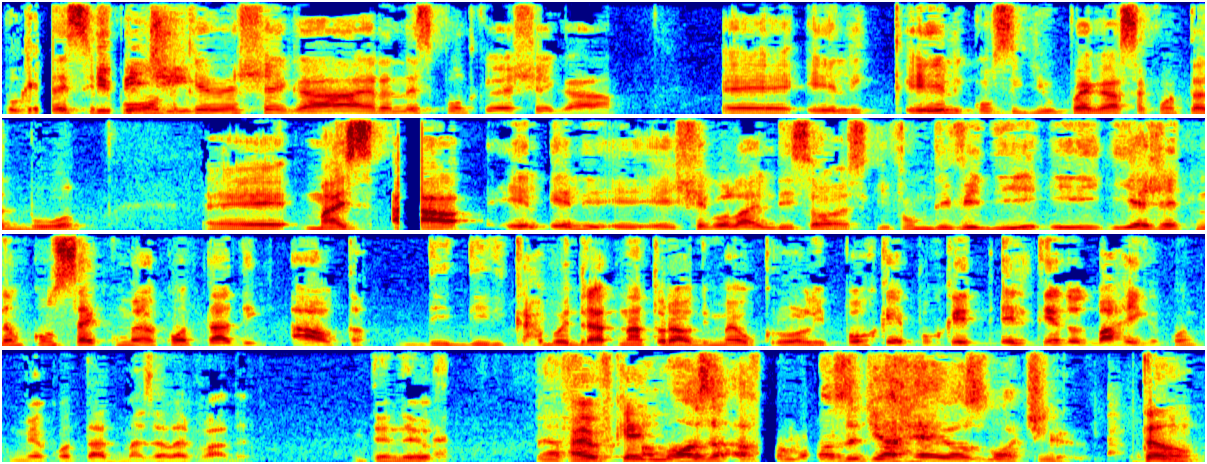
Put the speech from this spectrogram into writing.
Porque nesse ponto que eu ia chegar, era nesse ponto que eu ia chegar. É, ele, ele conseguiu pegar essa quantidade boa, é, mas a, ele, ele, chegou lá e disse, ó, que vamos dividir e, e, a gente não consegue comer uma quantidade alta de, de, de, carboidrato natural, de mel cru ali. Por quê? Porque ele tinha dor de barriga quando comia a quantidade mais elevada. Entendeu? É a, Aí eu fiquei... famosa, a famosa diarreia osmótica. Então,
